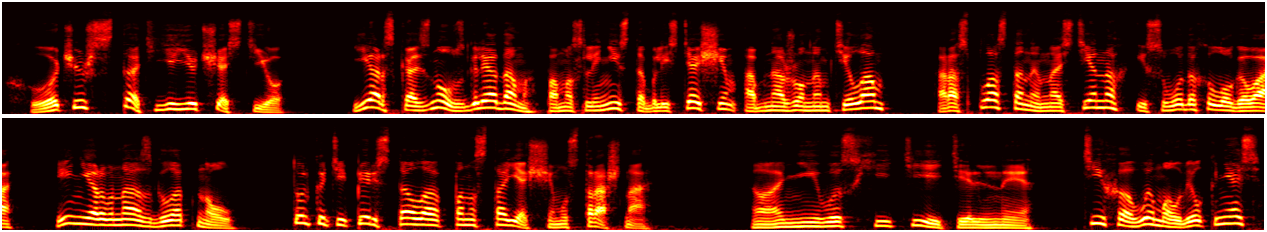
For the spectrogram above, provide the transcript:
«Хочешь стать ее частью?» Яр скользнул взглядом по маслянисто-блестящим обнаженным телам, распластанным на стенах и сводах логова, и нервно сглотнул. Только теперь стало по-настоящему страшно. «Они восхитительны!» — тихо вымолвил князь,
